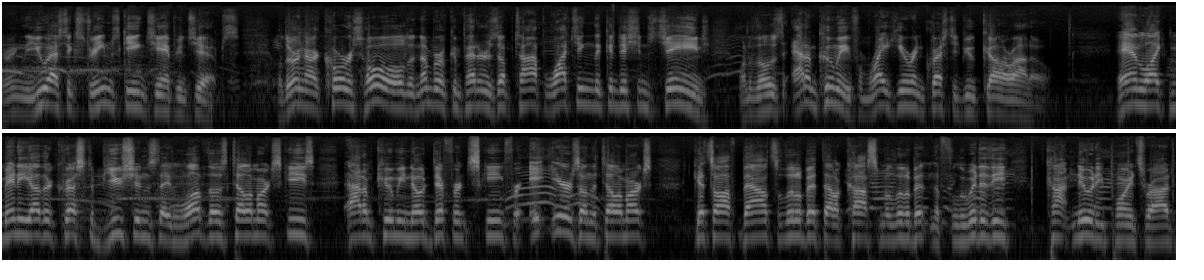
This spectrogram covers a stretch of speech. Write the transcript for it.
during the U.S. Extreme Skiing Championships. Well, during our course hold, a number of competitors up top watching the conditions change. One of those, Adam Kumi from right here in Crested Butte, Colorado. And like many other Crestibutians, they love those telemark skis. Adam Kumi, no different, skiing for eight years on the telemarks. Gets off balance a little bit. That'll cost him a little bit in the fluidity, continuity points, Rod.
